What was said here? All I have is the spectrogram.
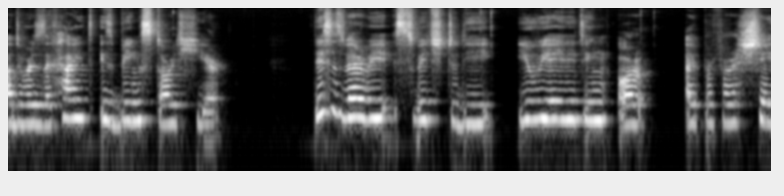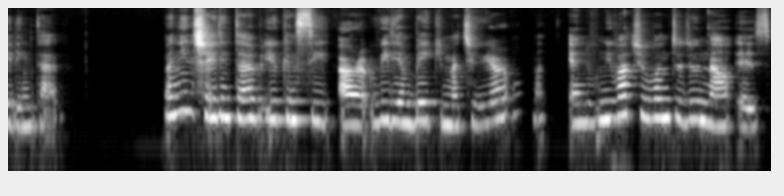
otherwise the height, is being stored here. This is where we switch to the UV editing or I prefer shading tab. When in shading tab you can see our VDM baking material and what you want to do now is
